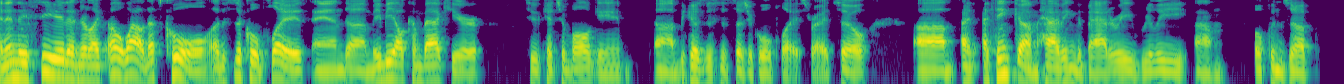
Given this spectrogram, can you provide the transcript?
and then they see it and they're like, "Oh wow, that's cool! Uh, this is a cool place, and uh, maybe I'll come back here to catch a ball game uh, because this is such a cool place, right?" So um, I, I, think um, having the battery really um, opens up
